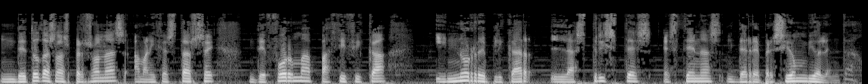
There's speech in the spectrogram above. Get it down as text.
de todas las personas a manifestarse de forma pacífica y no replicar las tristes escenas de represión violenta.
